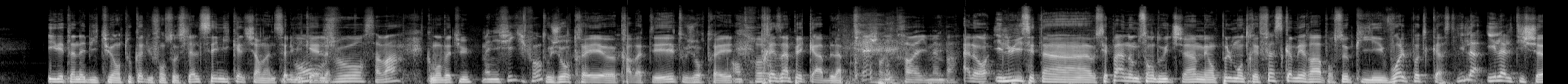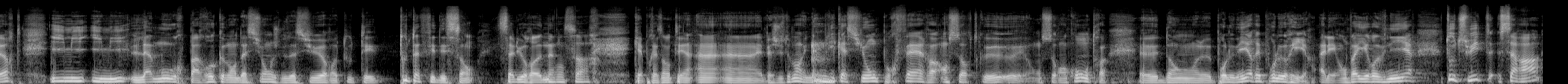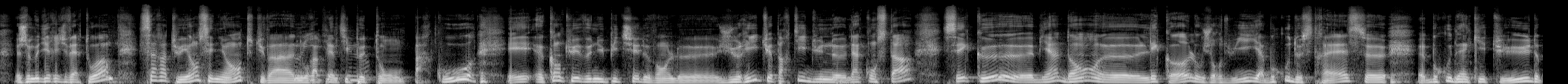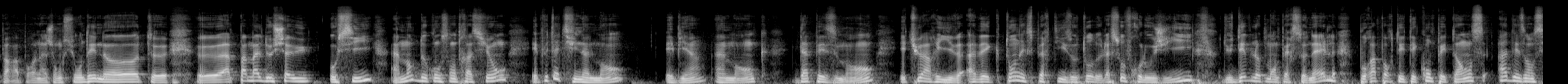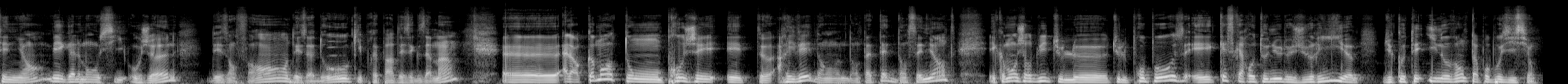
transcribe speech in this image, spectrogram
Il est un habitué, en tout cas, du Fonds social. C'est Mickaël Sherman. Salut Mickaël. Bonjour, ça va? Comment vas-tu? Magnifique, il faut. Toujours très euh, cravaté, toujours très, Entre- très impeccable. J'en ai travaillé, même pas. Alors, il- lui, c'est un, c'est pas un homme sandwich, hein, mais on peut le montrer face caméra pour ceux qui voient le podcast. Il a, il a le t-shirt, Imi, Imi, l'amour par recommandation. Je vous assure, tout est tout à fait décent. Salut Ron, Bonsoir. qui a présenté un, un- eh ben justement une application pour faire en sorte que euh, on se rencontre euh, dans, pour le meilleur et pour le rire. Allez, on va y revenir tout de suite. Sarah, je me dirige vers toi. Sarah, tu es enseignante. Tu vas nous rappeler un petit peu ton parcours. Et euh, quand tu es venu pitcher devant le jury, tu es parti d'une- d'un constat, c'est que eh bien dans euh, l'école aujourd'hui, il y a beaucoup de stress, euh, euh, beaucoup d'inquiétudes par rapport à l'injonction des notes, euh, euh, à pas mal de chahuts aussi, un manque de concentration et peut-être finalement eh bien, un manque d'apaisement. Et tu arrives avec ton expertise autour de la sophrologie, du développement personnel, pour apporter tes compétences à des enseignants, mais également aussi aux jeunes, des enfants, des ados qui préparent des examens. Euh, alors, comment ton projet est euh, arrivé dans, ta tête d'enseignante et comment aujourd'hui tu le, proposes et qu'est-ce qu'a retenu le jury euh, du côté innovant de ta proposition?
